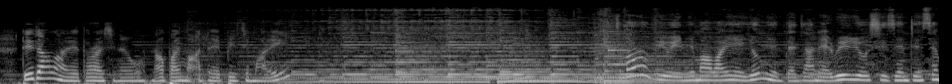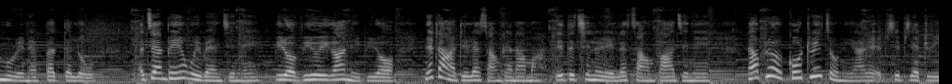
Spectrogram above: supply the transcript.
။ဒေးတောင်းလာတဲ့သောရရှင်တွေကိုနောက်ပိုင်းမှာအလှည့်ပေးချင်ပါတယ်။ကျမတို့ VOA မြန်မာပိုင်းရဲ့ရုပ်မြင်သံကြားနဲ့ရေဒီယိုစီစဉ်တင်ဆက်မှုတွေနဲ့ပတ်သက်လို့အကြံပေးဝေဖန်ခြင်းနဲ့ပြီးတော့ VOA ကနေပြီးတော့မြစ်တာအတေးလက်ဆောင်ကဏ္ဍမှာဒေသချင်းတွေလက်ဆောင်ပါခြင်းနဲ့ နောက်ပြီးတော့ကိုတွေးကြုံနေရတဲ့အဖြစ်အပျက်တွေ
